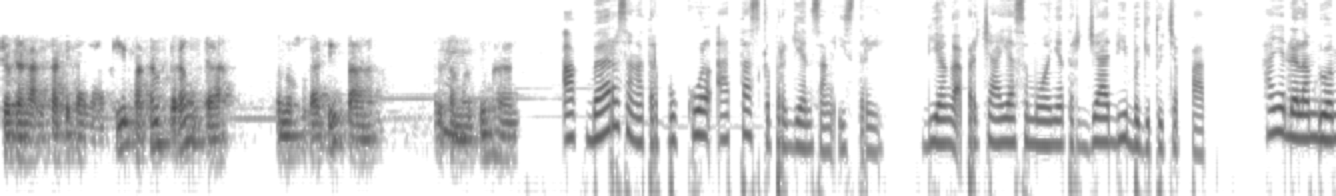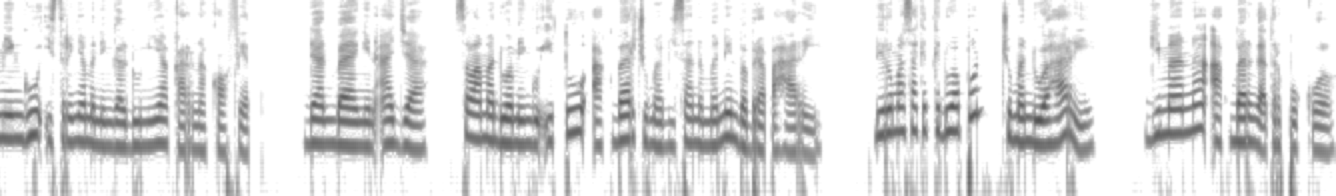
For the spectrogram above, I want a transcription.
dia udah nggak kesakitan lagi bahkan sekarang udah penuh sukacita bersama hmm. Tuhan Akbar sangat terpukul atas kepergian sang istri dia nggak percaya semuanya terjadi begitu cepat. Hanya dalam dua minggu istrinya meninggal dunia karena COVID. Dan bayangin aja, selama dua minggu itu Akbar cuma bisa nemenin beberapa hari. Di rumah sakit kedua pun cuma dua hari. Gimana Akbar nggak terpukul?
